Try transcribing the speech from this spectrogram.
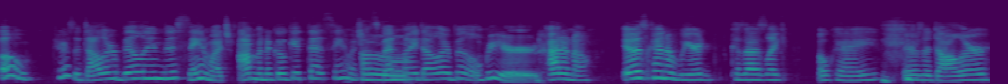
oh, here's a dollar bill in this sandwich. I'm gonna go get that sandwich and spend Oh. my dollar bill. Weird. I don't know. It was kind of weird because I was like, okay, there's a dollar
